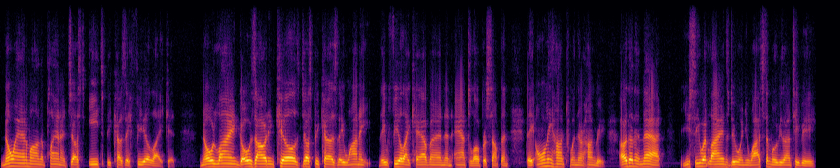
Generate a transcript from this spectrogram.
No animal on the planet just eats because they feel like it. No lion goes out and kills just because they want to, they feel like having an antelope or something. They only hunt when they're hungry. Other than that, you see what lions do when you watch the movies on TV.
